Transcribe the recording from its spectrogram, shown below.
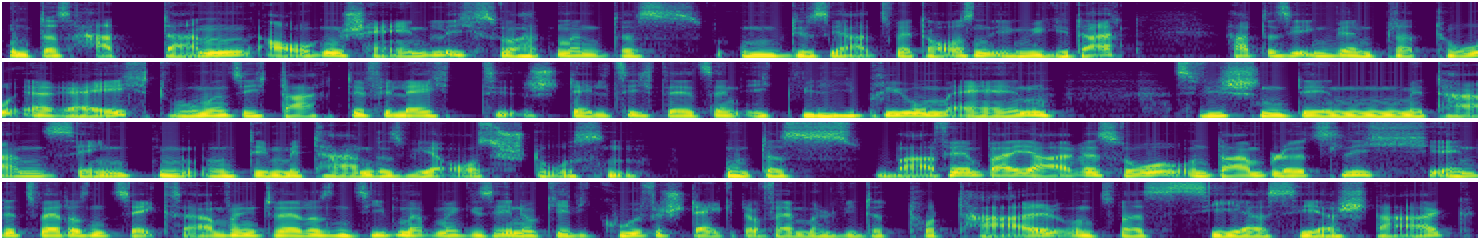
Und das hat dann augenscheinlich, so hat man das um das Jahr 2000 irgendwie gedacht, hat das irgendwie ein Plateau erreicht, wo man sich dachte, vielleicht stellt sich da jetzt ein Equilibrium ein zwischen den Methansenken und dem Methan, das wir ausstoßen. Und das war für ein paar Jahre so und dann plötzlich Ende 2006, Anfang 2007 hat man gesehen, okay, die Kurve steigt auf einmal wieder total und zwar sehr, sehr stark.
